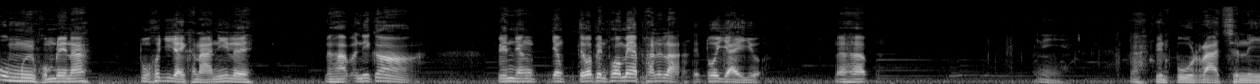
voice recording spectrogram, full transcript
อุ้งมือผมเลยนะ ตัวเขาใหญ่ขนาดนี้เลยนะครับ อันนี้ก็เป็นยังยังแต่ว่าเป็นพ่อแม่พันธุ์นั่นแหละแต่ตัวใหญ่อยู่นะครับนี่นะเป็นปูราชนี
